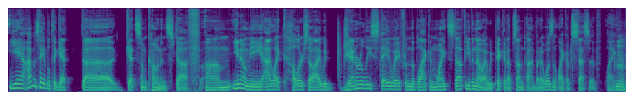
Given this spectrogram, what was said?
Yeah, I was able to get uh, get some Conan stuff. Um, you know me, I like color, so I would generally stay away from the black and white stuff, even though I would pick it up sometime. But I wasn't like obsessive. Like Mm,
